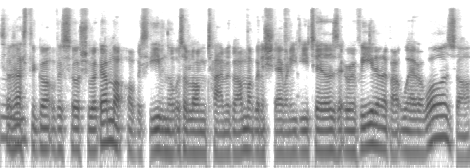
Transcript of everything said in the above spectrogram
So mm. I was asked to go out with a social worker. I'm not obviously, even though it was a long time ago, I'm not going to share any details that are revealing about where I was or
